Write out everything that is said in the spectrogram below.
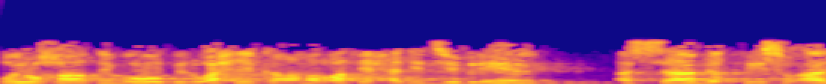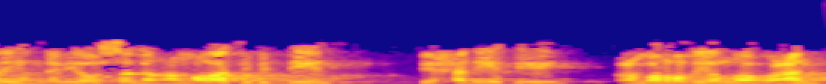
ويخاطبه بالوحي كما مر في حديث جبريل السابق في سؤاله النبي صلى الله عليه وسلم عن مراتب الدين في حديث عمر رضي الله عنه.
